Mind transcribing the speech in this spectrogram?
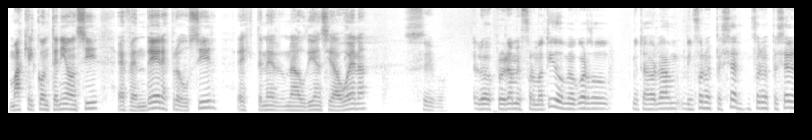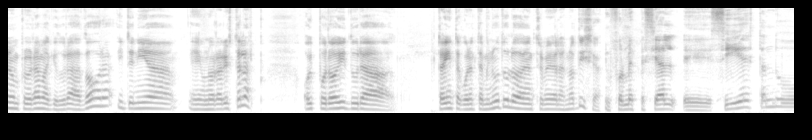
Más que el contenido en sí, es vender, es producir, es tener una audiencia buena. Sí, po. los programas informativos, me acuerdo mientras hablaban de Informe Especial. Informe Especial era un programa que duraba dos horas y tenía eh, un horario estelar. Hoy por hoy dura 30, 40 minutos, lo dan entre medio de las noticias. Informe especial eh, sigue estando.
